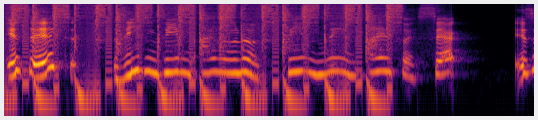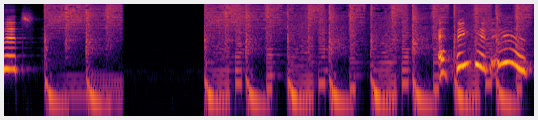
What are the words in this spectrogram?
Is it 7, 7, I don't know, 7, 7, 1, 2, sehr, is it? I think it is.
